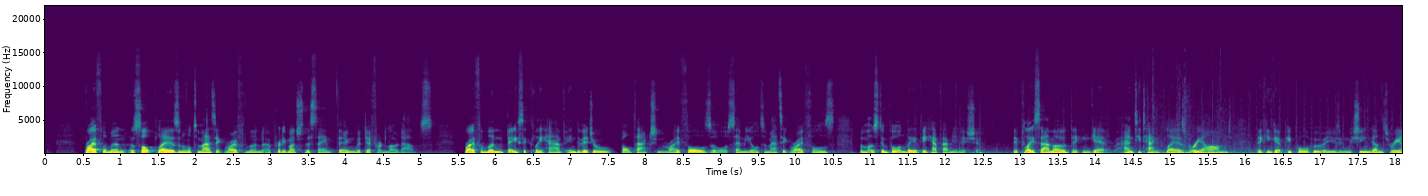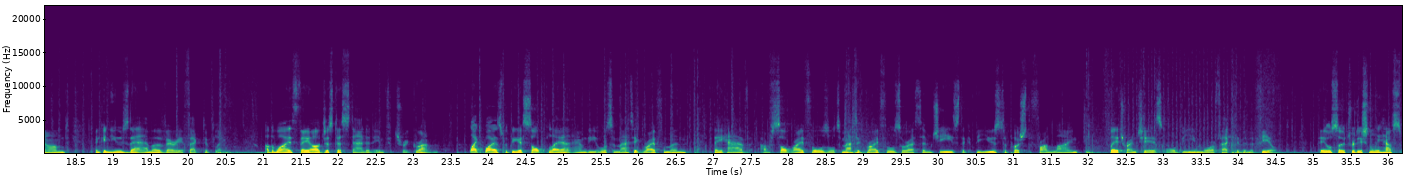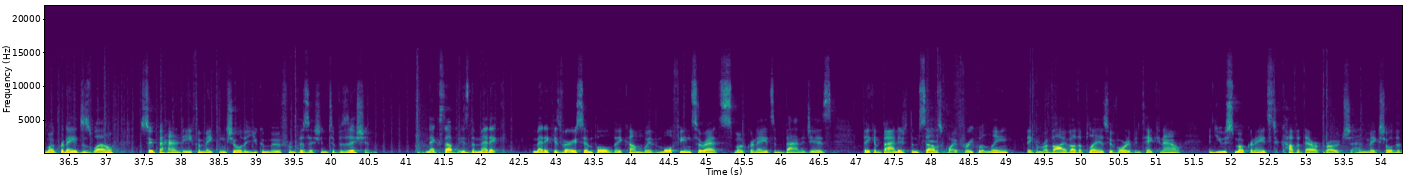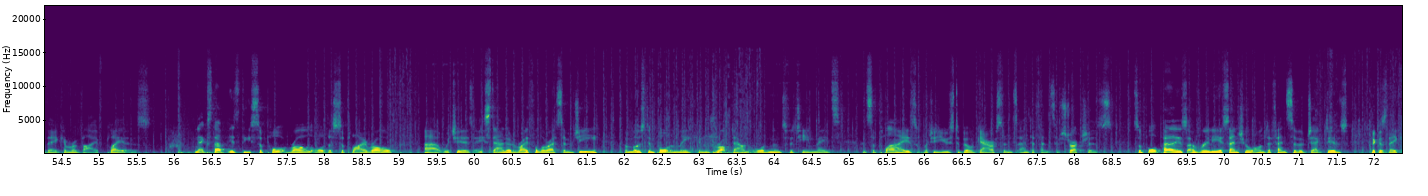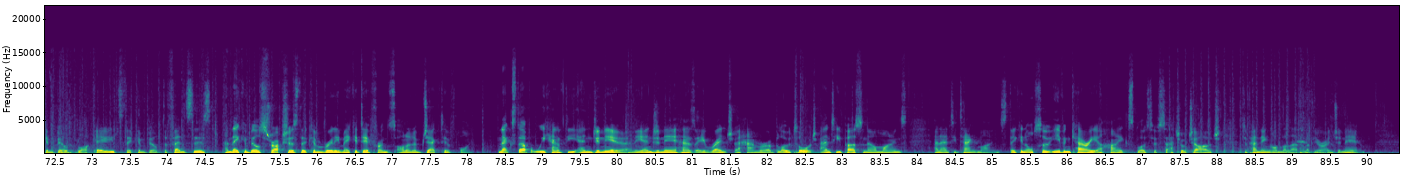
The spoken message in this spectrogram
Rifleman, assault players, and automatic riflemen are pretty much the same thing with different loadouts. Riflemen basically have individual bolt-action rifles or semi-automatic rifles, but most importantly they have ammunition. They place ammo, they can get anti-tank players rearmed, they can get people who are using machine guns rearmed, and can use their ammo very effectively. Otherwise they are just a standard infantry grunt. Likewise with the assault player and the automatic rifleman, they have assault rifles, automatic rifles or SMGs that can be used to push the front line, clear trenches or be more effective in the field. They also traditionally have smoke grenades as well, super handy for making sure that you can move from position to position. Next up is the medic. Medic is very simple, they come with morphine syrettes, smoke grenades and bandages. They can bandage themselves quite frequently, they can revive other players who've already been taken out, and use smoke grenades to cover their approach and make sure that they can revive players. Next up is the support role or the supply role, uh, which is a standard rifle or SMG, but most importantly can drop down ordnance for teammates and supplies which are used to build garrisons and defensive structures. Support players are really essential on defensive objectives because they can build blockades, they can build defenses, and they can build structures that can really make a difference on an objective point. Next up, we have the Engineer, and the Engineer has a wrench, a hammer, a blowtorch, anti-personnel mines, and anti-tank mines. They can also even carry a high explosive satchel charge, depending on the level of your Engineer.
